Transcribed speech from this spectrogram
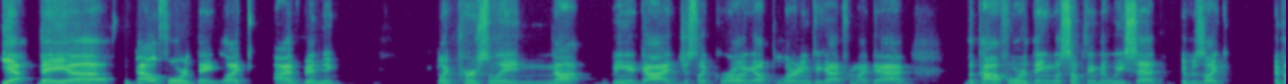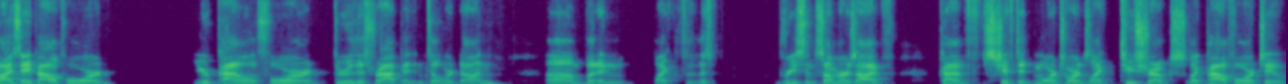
Yeah, they uh the paddle forward thing, like I've been like personally not being a guide, just like growing up learning to guide from my dad. The paddle forward thing was something that we said. It was like if I say paddle forward, you're paddle forward through this rapid until we're done. Um, but in like this recent summers, I've kind of shifted more towards like two strokes, like paddle forward two.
